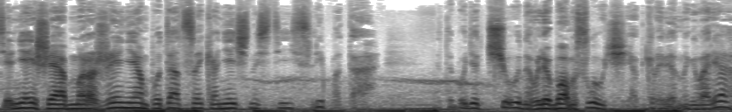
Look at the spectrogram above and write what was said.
Сильнейшее обморожение, ампутация конечностей, слепота. Это будет чудо в любом случае. Откровенно говоря,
